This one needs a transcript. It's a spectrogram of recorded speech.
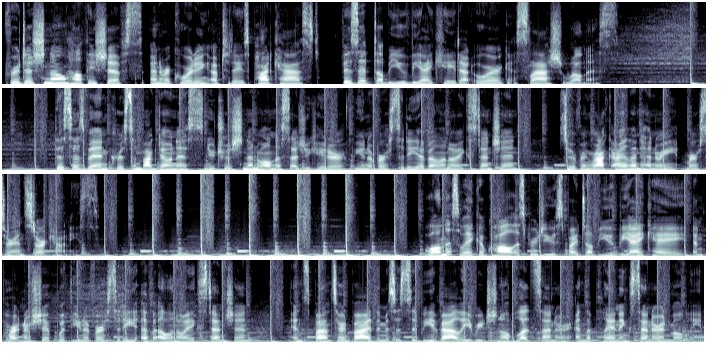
For additional healthy shifts and a recording of today's podcast, visit wvik.org/wellness. This has been Kristin Bogdonas, nutrition and wellness educator for University of Illinois Extension, serving Rock Island, Henry, Mercer, and Stark counties. Wellness Wake Up Call is produced by WVIK in partnership with University of Illinois Extension and sponsored by the Mississippi Valley Regional Blood Center and the Planning Center in Moline.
